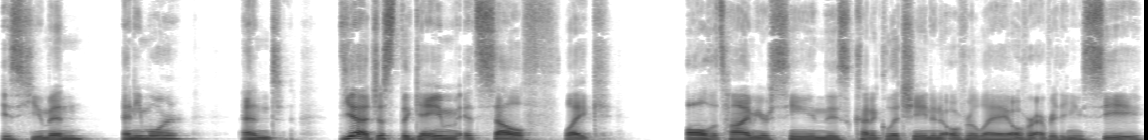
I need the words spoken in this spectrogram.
is human anymore. And yeah, just the game itself, like all the time you're seeing this kind of glitching and overlay over everything you see.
